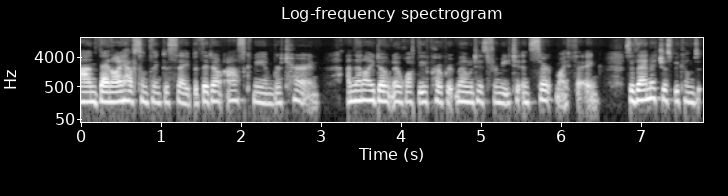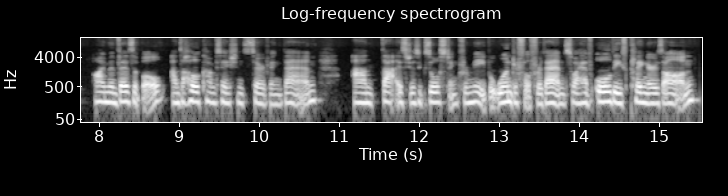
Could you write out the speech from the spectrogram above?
And then I have something to say, but they don't ask me in return. And then I don't know what the appropriate moment is for me to insert my thing. So then it just becomes I'm invisible and the whole conversation's serving them. And that is just exhausting for me, but wonderful for them. So I have all these clingers on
